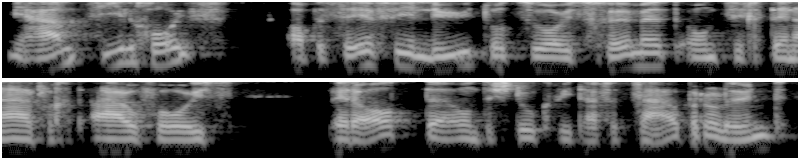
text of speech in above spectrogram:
wir haben Zielkäufe, aber sehr viele Leute, die zu uns kommen und sich dann einfach auch von uns beraten und ein Stück weit auch verzaubern lassen,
